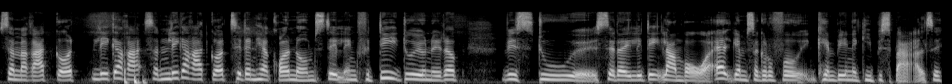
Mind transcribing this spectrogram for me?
som er ret godt, ligger så den ligger ret godt til den her grønne omstilling, fordi du jo netop hvis du øh, sætter LED-lamper over alt, jamen, så kan du få en kæmpe energibesparelse.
